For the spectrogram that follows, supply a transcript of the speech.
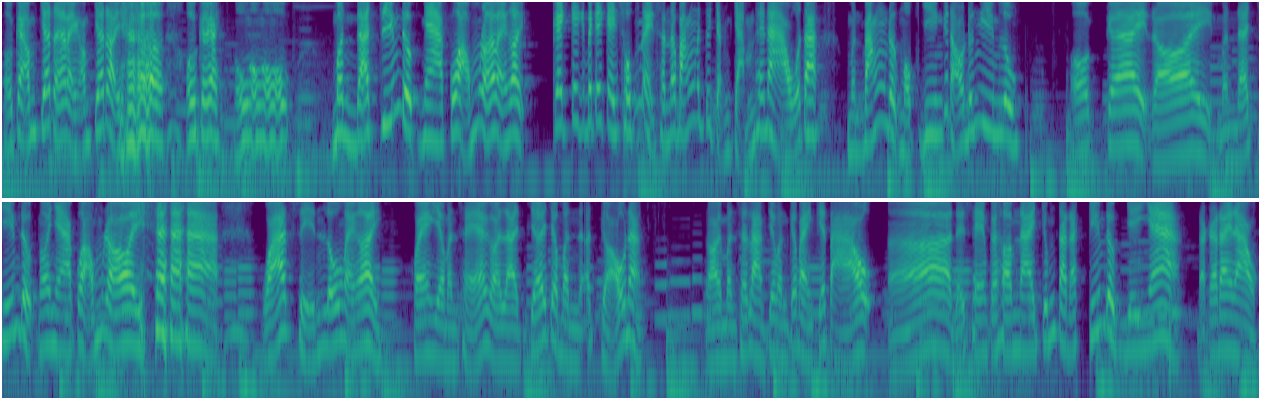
Ok ổng chết rồi các bạn ổng chết rồi. Ok ngủ ngủ ngủ ngủ. Mình đã chiếm được nhà của ổng rồi các bạn ơi. Cái cái mấy cái cây súng này sao nó bắn nó cứ chậm chậm thế nào á ta? Mình bắn được một viên cái nọ đứng im luôn. Ok, rồi, mình đã chiếm được ngôi nhà của ổng rồi. Quá xịn luôn bạn ơi. Khoan giờ mình sẽ gọi là chế cho mình ít gỗ nè. Rồi mình sẽ làm cho mình cái bàn chế tạo. À, Để xem coi hôm nay chúng ta đã kiếm được gì nha. Đặt ở đây nào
